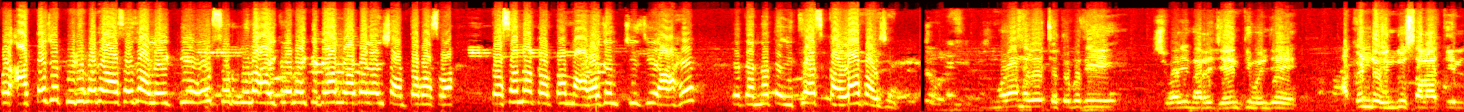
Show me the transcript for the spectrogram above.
पण आताच्या पिढीमध्ये असं झालंय की उठसूट मुलं ऐकलं नाही की द्या मोबाईल आणि शांत बसवा. तसं न करता महाराजांची जी आहे तर त्यांना तो इतिहास कळला पाहिजे. मुळामध्ये छत्रपती शिवाजी महाराज जयंती म्हणजे अखंड हिंदुस्थानातील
